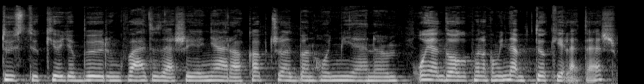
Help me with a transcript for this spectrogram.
tűztük ki, hogy a bőrünk változásai a nyárral kapcsolatban, hogy milyen ö, olyan dolgok vannak, ami nem tökéletes,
